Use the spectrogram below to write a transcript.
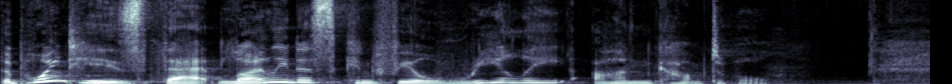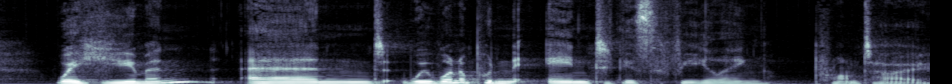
The point is that loneliness can feel really uncomfortable. We're human and we want to put an end to this feeling pronto.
